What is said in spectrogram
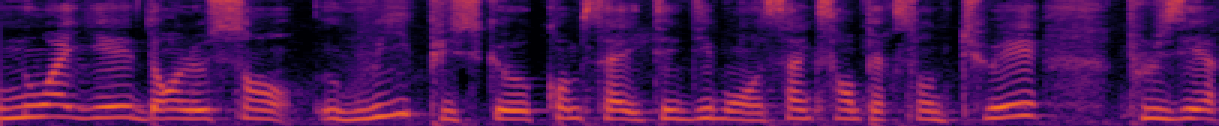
noyé dans le sang, oui, puisque comme ça a été dit, bon, 500 personnes tuées, plusieurs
